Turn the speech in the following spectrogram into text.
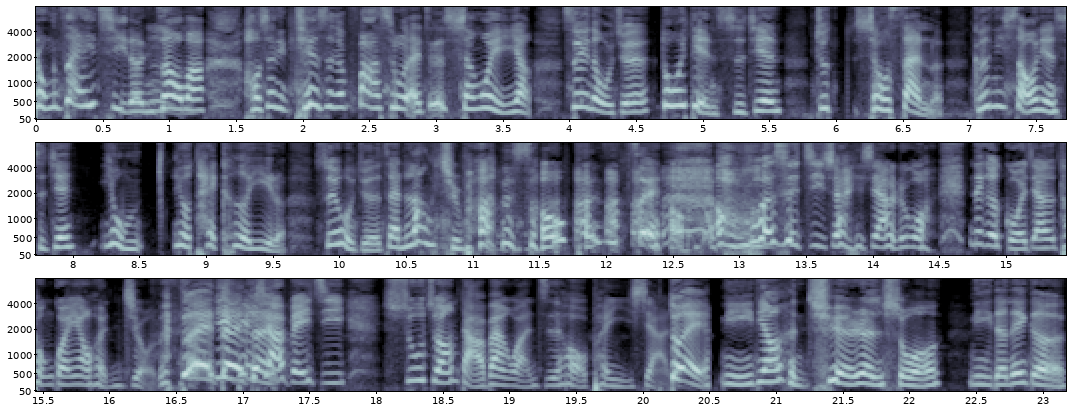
融在一起的，你知道吗？嗯、好像你天生就发出来这个香味一样。所以呢，我觉得多一点时间就消散了，可是你少一点时间又又太刻意了。所以我觉得在 lounge bar 的时候喷是最好的，哦，或者是计算一下，如果那个国家的通关要很久的，对对对，下飞机梳妆打扮完之后喷一下，对，你一定要很确认说你的那个。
